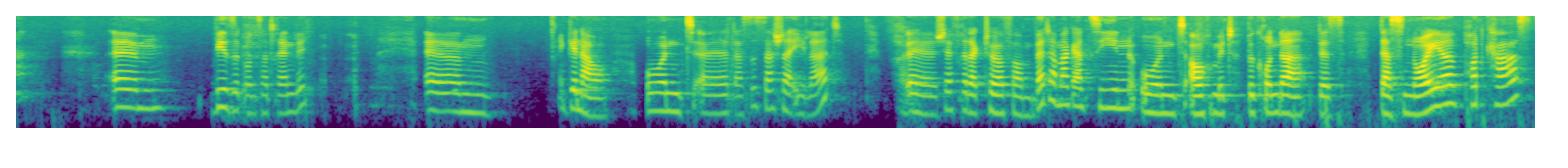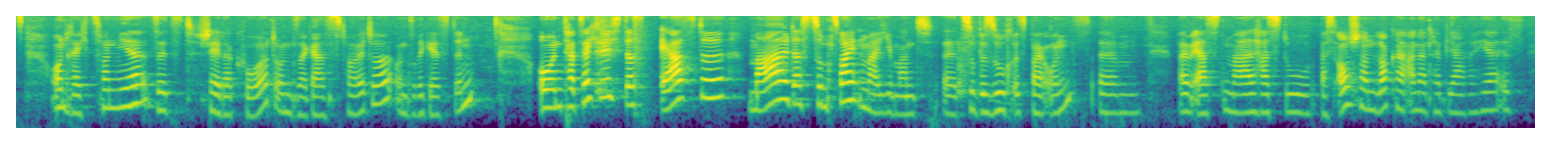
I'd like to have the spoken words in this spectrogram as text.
Ähm, wir sind unzertrennlich. Ähm, genau. Und äh, das ist Sascha Ehlert, äh, Chefredakteur vom Wettermagazin und auch Mitbegründer des Das Neue Podcasts. Und rechts von mir sitzt Shader Kurt, unser Gast heute, unsere Gästin. Und tatsächlich das erste Mal, dass zum zweiten Mal jemand äh, zu Besuch ist bei uns. Ähm, beim ersten Mal hast du, was auch schon locker anderthalb Jahre her ist,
